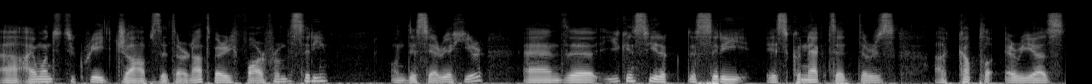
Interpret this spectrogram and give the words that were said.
Uh, I wanted to create jobs that are not very far from the city on this area here. And uh, you can see that the city is connected. There's a couple of areas.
